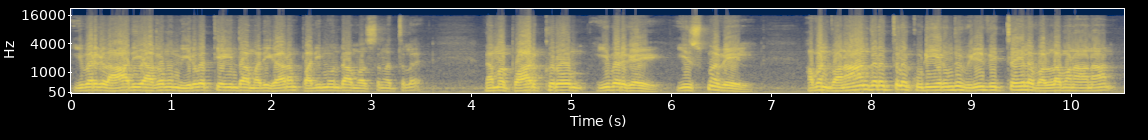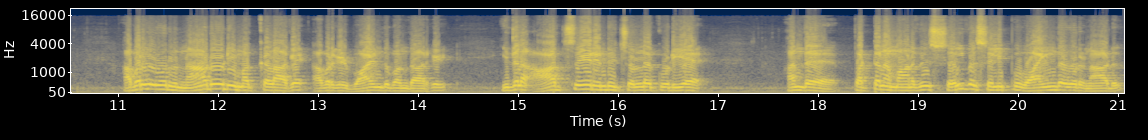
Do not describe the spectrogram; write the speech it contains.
இவர்கள் ஆதியாகவும் இருபத்தி ஐந்தாம் அதிகாரம் பதிமூன்றாம் வசனத்தில் நம்ம பார்க்கிறோம் இவர்கள் இஸ்மவேல். அவன் வனாந்தரத்தில் குடியிருந்து வில்வித்தையில் வல்லவனானான். அவர்கள் ஒரு நாடோடி மக்களாக அவர்கள் வாழ்ந்து வந்தார்கள். இதில் ஆட்சேர் என்று சொல்லக்கூடிய அந்த பட்டணமானது செல்வ செழிப்பு வாய்ந்த ஒரு நாடு.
